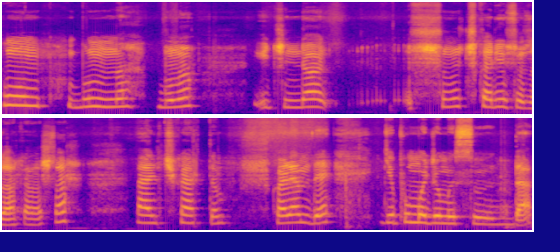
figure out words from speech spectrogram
bun, bununla bunu içinden şunu çıkarıyorsunuz arkadaşlar. Ben çıkarttım. Şu kalem de yapım aşamasında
